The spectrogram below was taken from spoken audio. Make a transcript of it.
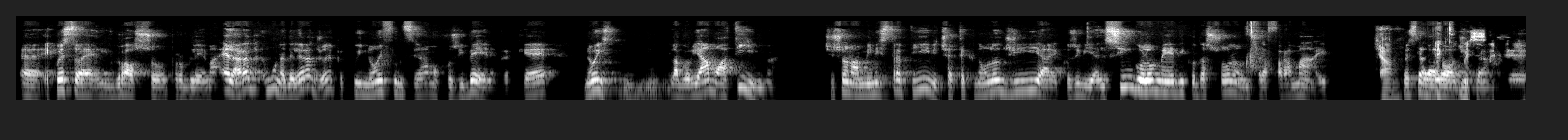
eh, e questo è il grosso problema. È rag- una delle ragioni per cui noi funzioniamo così bene, perché noi lavoriamo a team ci sono amministrativi, c'è tecnologia e così via. Il singolo medico da solo non ce la farà mai. Chiaro. Questa è la è logica. Come se,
